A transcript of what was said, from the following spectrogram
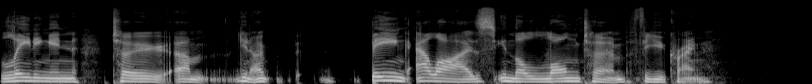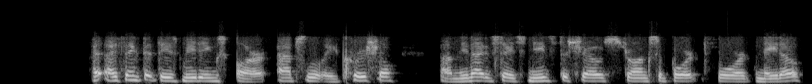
leaning into, um, you know, being allies in the long term for Ukraine? I think that these meetings are absolutely crucial. Um, the United States needs to show strong support for NATO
